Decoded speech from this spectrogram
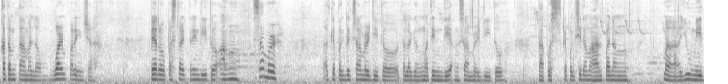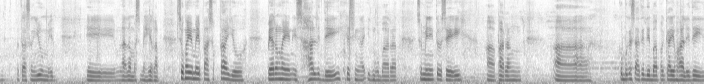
Katamtaman lang, warm pa rin siya. Pero pa-start na rin dito ang summer. At kapag nag-summer dito, talagang matindi ang summer dito. Tapos kapag sinamahan pa ng ma-humid, mataas ang humid, eh, lalo mas mahirap. So ngayon may pasok tayo, pero ngayon is holiday kasi nga Eid Mubarak. So meaning to say, ah, parang ah kumbaga sa atin 'di ba pagka yung holiday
